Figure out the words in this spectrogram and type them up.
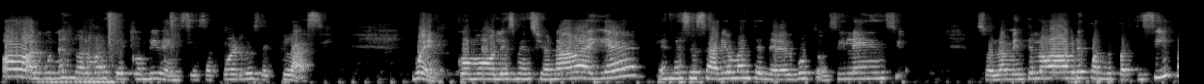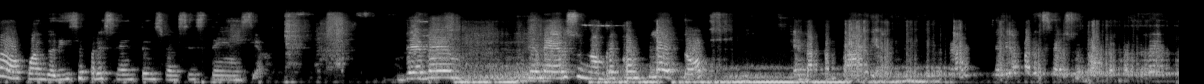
o algunas normas de convivencia, acuerdos de clase. Bueno, como les mencionaba ayer, es necesario mantener el botón silencio. Solamente lo abre cuando participa o cuando dice presente en su asistencia. Debe tener su nombre completo en la pantalla. Debe aparecer su nombre completo.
